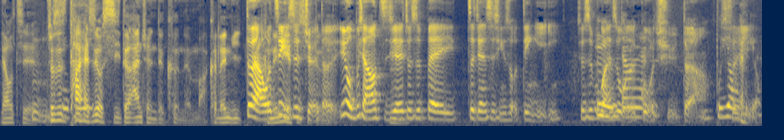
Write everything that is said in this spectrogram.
了解，嗯、就是他还是有习得安全的可能嘛？可能你对啊，我自己是觉得，因为我不想要直接就是被这件事情所定义。嗯就是不管是我的过去，嗯、对啊，不用不用。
